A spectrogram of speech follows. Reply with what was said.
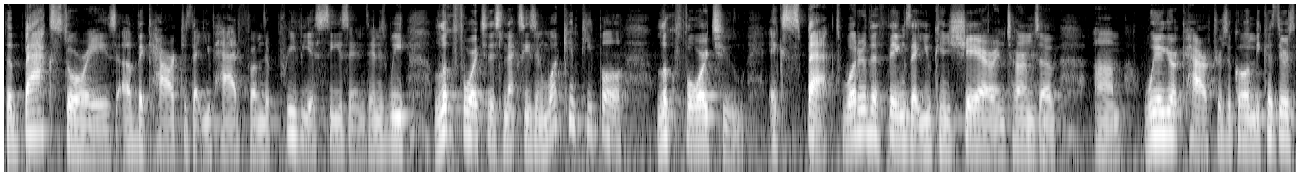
the backstories of the characters that you've had from the previous seasons. And as we look forward to this next season, what can people look forward to, expect? What are the things that you can share in terms of um, where your characters are going? Because there's,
